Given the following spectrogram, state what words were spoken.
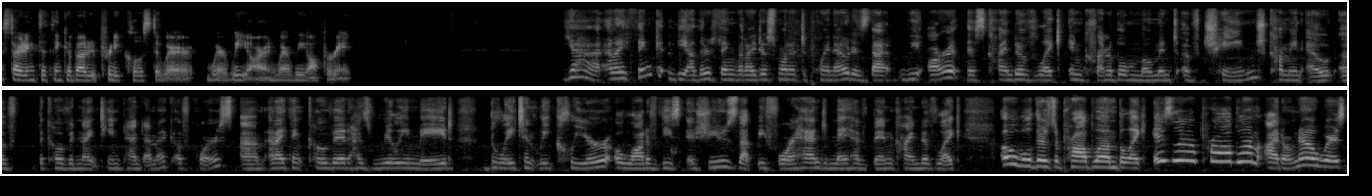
starting to think about it pretty close to where where we are and where we operate yeah, and I think the other thing that I just wanted to point out is that we are at this kind of like incredible moment of change coming out of the COVID 19 pandemic, of course. Um, and I think COVID has really made blatantly clear a lot of these issues that beforehand may have been kind of like, oh, well, there's a problem, but like, is there a problem? I don't know. Whereas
